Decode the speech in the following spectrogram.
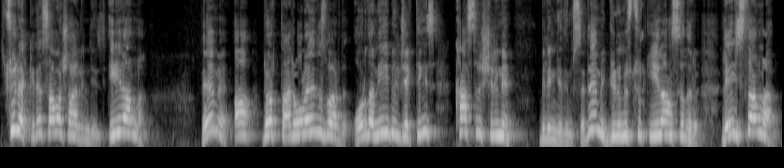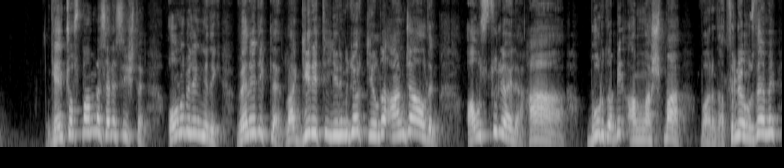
Sürekli de savaş halindeyiz. İran'la. Değil mi? Aa dört tane olayınız vardı. Orada neyi bilecektiniz? Kasr-ı Şirin'i bilin dedim size değil mi? Günümüz Türk-İran sınırı. Leistan'la Genç Osman meselesi işte. Onu bilin dedik. Venedik'le. La Girit'i 24 yılda anca aldın. Avusturya'yla. Ha burada bir anlaşma vardı. Hatırlıyor musunuz değil mi?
